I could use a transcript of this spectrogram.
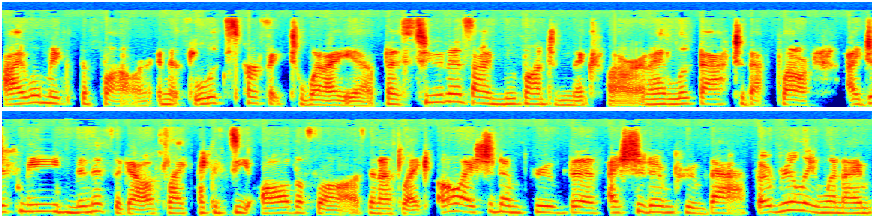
I will make the flower and it looks perfect to what I am. But as soon as I move on to the next flower and I look back to that flower I just made minutes ago, it's like I can see all the flaws. And I was like, oh, I should improve this. I should improve that. But really, when I'm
